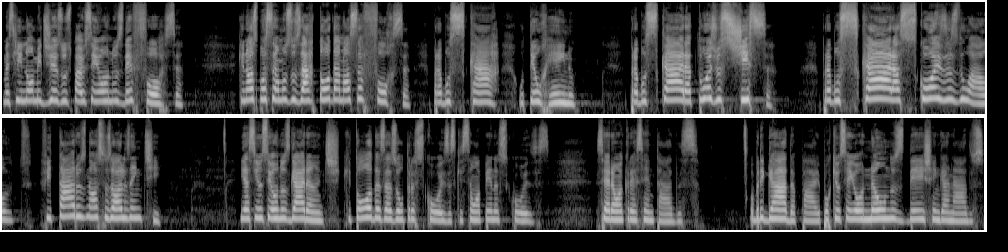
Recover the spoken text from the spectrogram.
Mas que em nome de Jesus, Pai, o Senhor nos dê força. Que nós possamos usar toda a nossa força para buscar o teu reino, para buscar a tua justiça, para buscar as coisas do alto, fitar os nossos olhos em ti e assim o Senhor nos garante que todas as outras coisas, que são apenas coisas, serão acrescentadas. Obrigada, Pai, porque o Senhor não nos deixa enganados.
